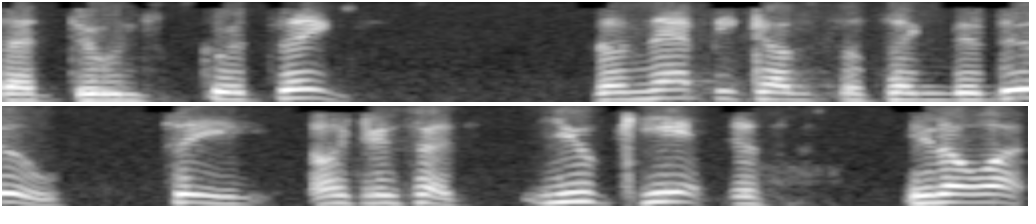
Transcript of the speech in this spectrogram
that do good things then that becomes the thing to do see like i said you can't just you know what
